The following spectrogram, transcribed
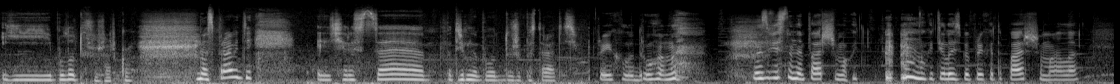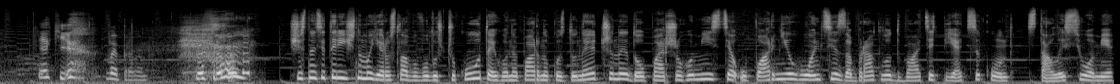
і було дуже жарко. Насправді, і через це потрібно було дуже постаратися. Приїхали другими. Ну, звісно, не першими. Хоч хотілося б приїхати першими, але як є, Виправимо. виправимо. 16-річному Ярославу Волощуку та його напарнику з Донеччини до першого місця у парній гонці забракло 25 секунд. Стали сьомі.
